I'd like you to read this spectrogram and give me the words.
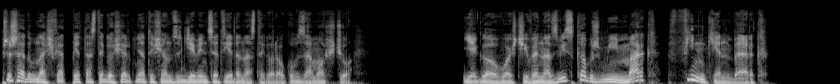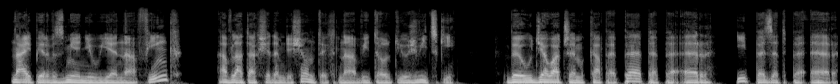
Przyszedł na świat 15 sierpnia 1911 roku w Zamościu. Jego właściwe nazwisko brzmi Mark Finkenberg. Najpierw zmienił je na Fink, a w latach 70. na Witold Jóźwicki. Był działaczem KPP, PPR i PZPR.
